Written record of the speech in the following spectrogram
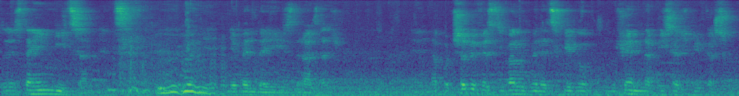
To jest tajemnica, więc nie, nie będę jej zdradzać. Na potrzeby festiwalu weneckiego musiałem napisać kilka słów.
